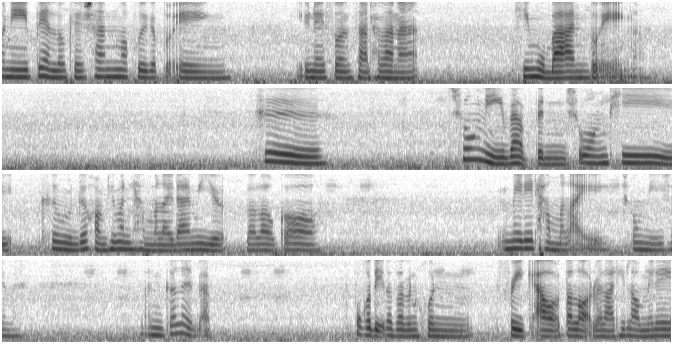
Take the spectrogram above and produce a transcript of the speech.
วันนี้เปลี่ยนโลเคชันมาคุยกับตัวเอง อยู่ในสวนสาธารณะ ที่หมู่บ้านตัวเองนะคือช่วงนี้แบบเป็นช่วงที่คือด้วยความที่มันทำอะไรได้ไม่เยอะ แล้วเราก็ ไม่ได้ทำอะไรช่วงนี้ใช่ไหมมันก็เลยแบบ ปกติเราจะเป็นคนฟรีกเอาตลอดเวลาที่เราไม่ได้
